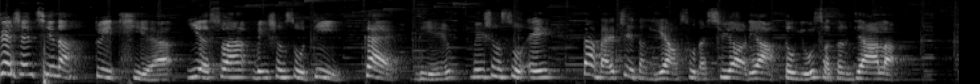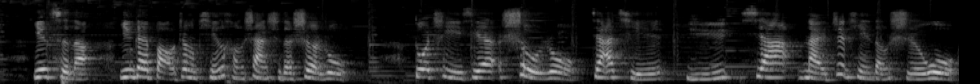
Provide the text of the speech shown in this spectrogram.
妊娠期呢，对铁、叶酸、维生素 D、钙、磷、维生素 A、蛋白质等营养素的需要量都有所增加了，因此呢，应该保证平衡膳食的摄入。多吃一些瘦肉、家禽、鱼、虾、奶制品等食物，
